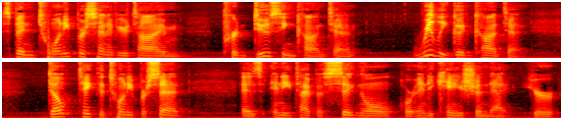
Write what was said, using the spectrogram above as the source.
spend 20% of your time producing content, really good content. Don't take the 20% as any type of signal or indication that you're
